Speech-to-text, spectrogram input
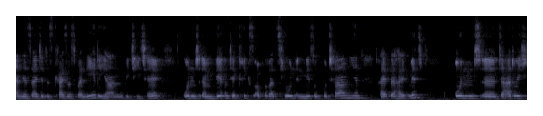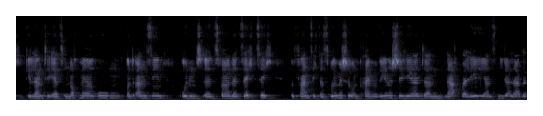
an der Seite des Kaisers Valerian betitelt. Und ähm, während der Kriegsoperation in Mesopotamien half er halt mit. Und äh, dadurch gelangte er zu noch mehr Ruhm und Ansehen. Und äh, 260 befand sich das römische und palmyrenische Heer dann nach Valerians Niederlage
